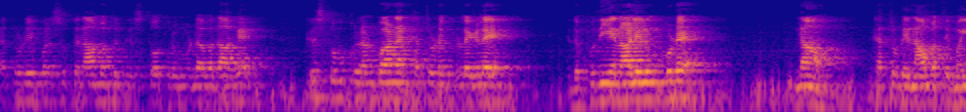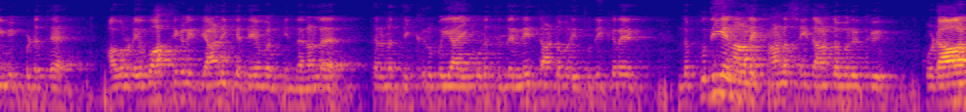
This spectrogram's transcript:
கத்தருடைய பரிசுத்த நாமத்திற்கு ஸ்தோத்திரம் உண்டாவதாக. கிறிஸ்துவுக்குள் அன்பான கத்தருடைய பிள்ளைகளே இந்த புதிய நாளிலும் கூட நாம் கத்தருடைய நாமத்தை மகிமைப்படுத்த அவருடைய வார்த்தைகளை தியானிக்க தேவன் இந்த நல்ல தருணத்தை கிருபையாய் கொடுத்ததை நினைத்த ஆண்டவரை துதிக்கிறேன். இந்த புதிய நாளை காண செய்த ஆண்டவருக்கு கொடான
